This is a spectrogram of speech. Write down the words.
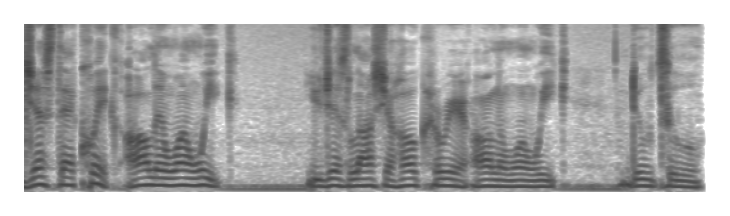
Just that quick all in one week. You just lost your whole career all in one week due to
